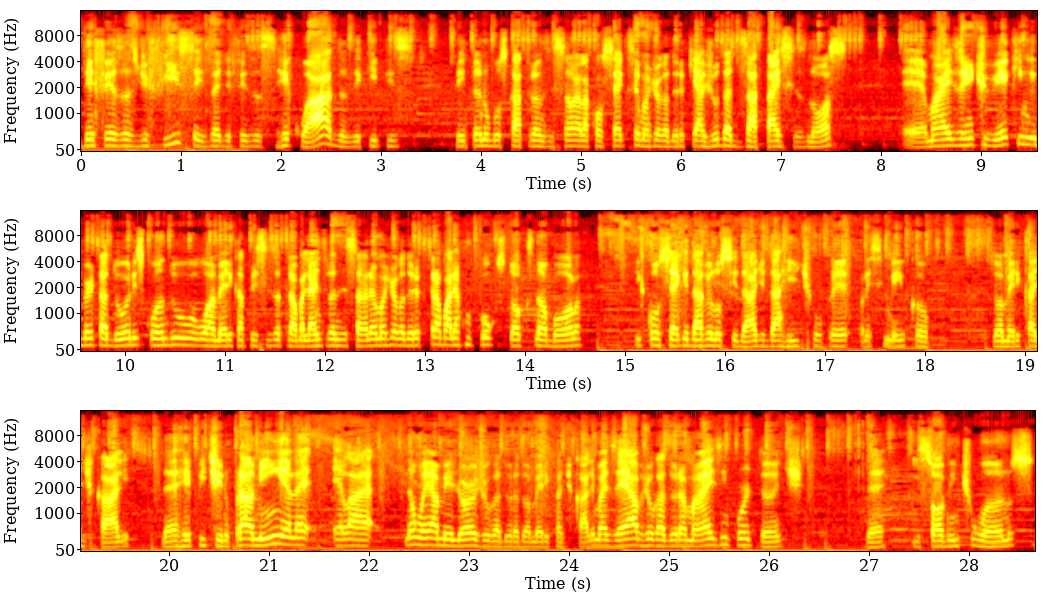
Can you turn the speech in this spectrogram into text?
defesas difíceis, né? Defesas recuadas, equipes tentando buscar transição, ela consegue ser uma jogadora que ajuda a desatar esses nós. É, mas a gente vê que em Libertadores, quando o América precisa trabalhar em transição, ela é uma jogadora que trabalha com poucos toques na bola e consegue dar velocidade, dar ritmo para esse meio campo do América de Cali. Né? Repetindo, para mim ela, é, ela não é a melhor jogadora do América de Cali, mas é a jogadora mais importante, né? E só 21 anos.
